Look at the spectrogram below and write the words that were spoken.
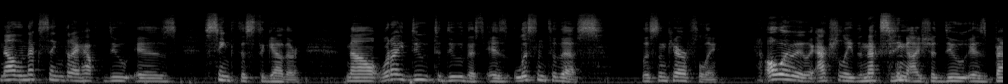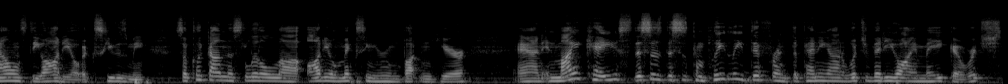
Now the next thing that I have to do is sync this together. Now what I do to do this is listen to this. Listen carefully. Oh wait, wait, wait, actually the next thing I should do is balance the audio, excuse me. So click on this little uh, audio mixing room button here, and in my case, this is this is completely different depending on which video I make or which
